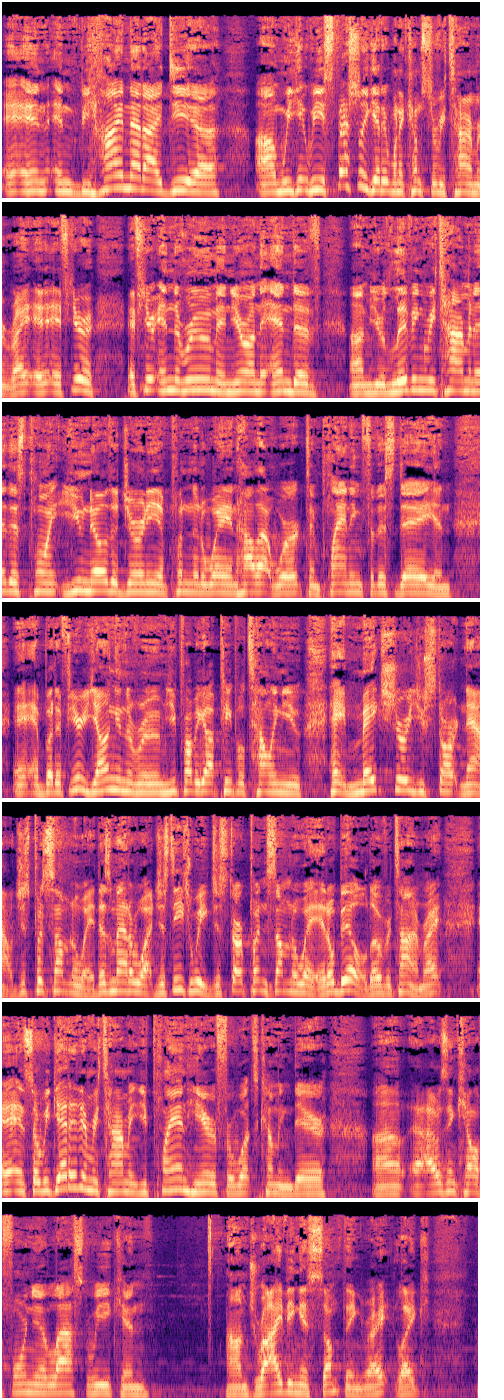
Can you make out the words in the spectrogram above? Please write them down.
And, and behind that idea um, we, get, we especially get it when it comes to retirement, right? If you're, if you're in the room and you're on the end of um, your living retirement at this point, you know the journey of putting it away and how that worked and planning for this day. And, and but if you're young in the room, you probably got people telling you, hey, make sure you start now. Just put something away. It doesn't matter what. Just each week, just start putting something away. It'll build over time, right? And, and so we get it in retirement. You plan here for what's coming there. Uh, I was in California last week and um, driving is something, right? Like,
